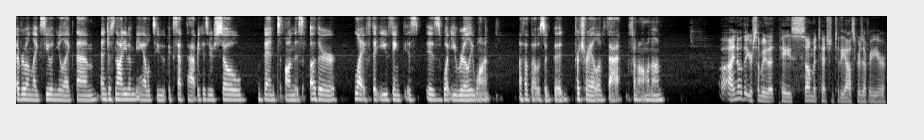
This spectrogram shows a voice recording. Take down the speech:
everyone likes you and you like them, and just not even being able to accept that because you're so bent on this other life that you think is is what you really want. I thought that was a good portrayal of that phenomenon. I know that you're somebody that pays some attention to the Oscars every year.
